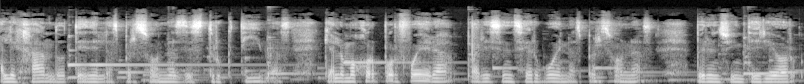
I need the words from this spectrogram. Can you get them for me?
alejándote de las personas destructivas que a lo mejor por fuera parecen ser buenas personas, pero en su interior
